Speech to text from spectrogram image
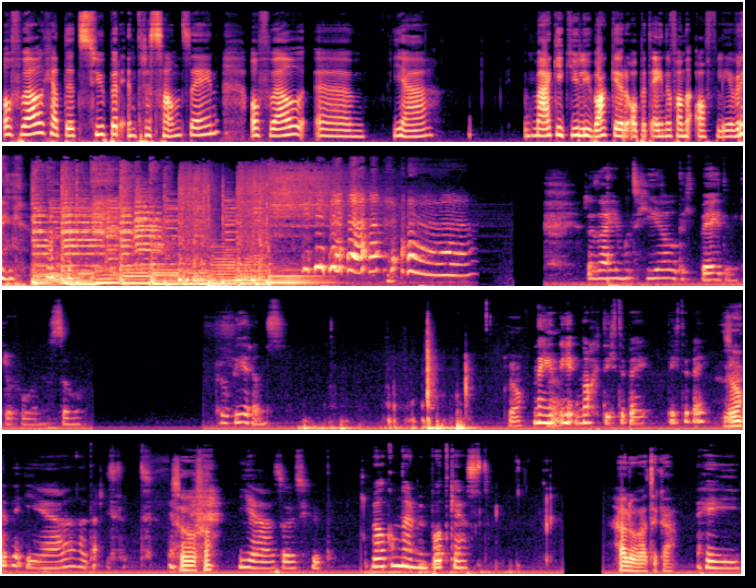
Ofwel gaat dit super interessant zijn, ofwel, uh, ja, maak ik jullie wakker op het einde van de aflevering. Dus dat je moet heel dichtbij de microfoon of zo. Probeer eens. Zo? Nee, nee nog dichterbij. Dichterbij. Zo? Dichterbij. Ja, dat is het. Zo of Ja, zo is goed. Welkom naar mijn podcast. Hallo Attika. Hey.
